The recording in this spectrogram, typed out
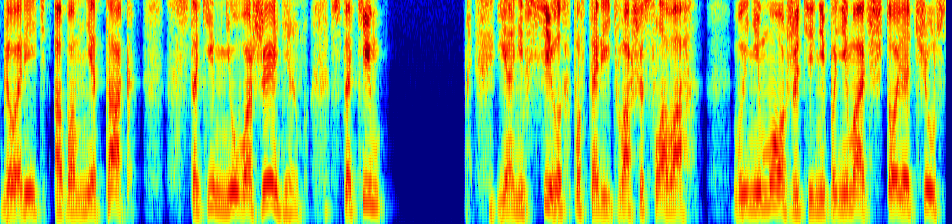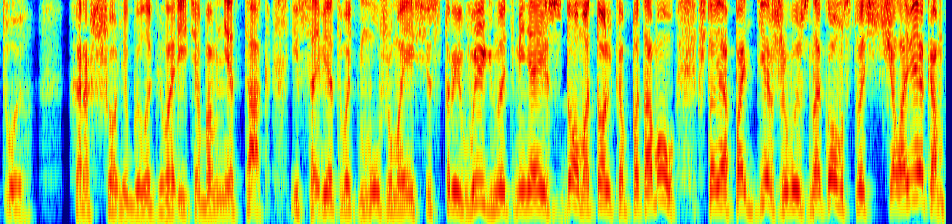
говорить обо мне так, с таким неуважением, с таким... Я не в силах повторить ваши слова. Вы не можете не понимать, что я чувствую. Хорошо ли было говорить обо мне так и советовать мужу моей сестры выгнать меня из дома только потому, что я поддерживаю знакомство с человеком,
